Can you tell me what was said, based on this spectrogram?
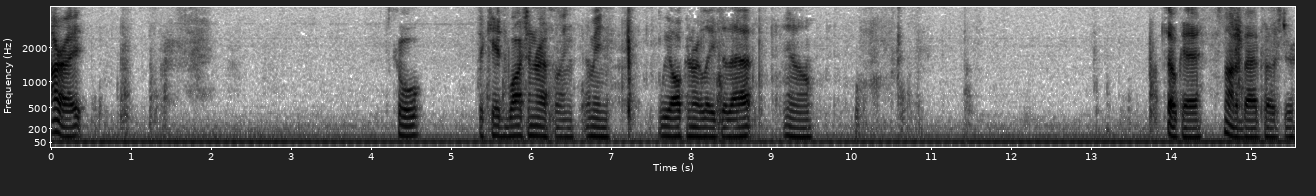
Alright. Cool. It's a kid watching wrestling. I mean, we all can relate to that, you know. It's okay. It's not a bad poster.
